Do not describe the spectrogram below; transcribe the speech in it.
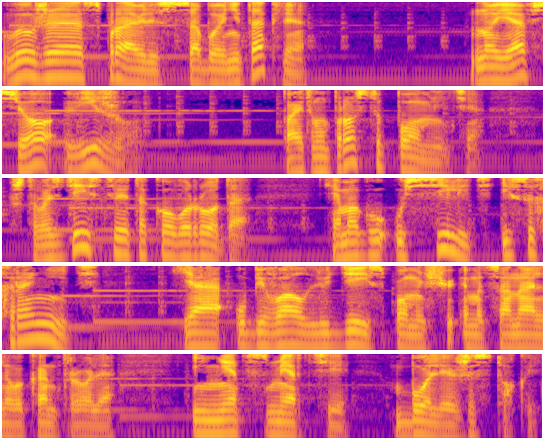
Вы уже справились с собой, не так ли? Но я все вижу. Поэтому просто помните, что воздействие такого рода я могу усилить и сохранить. Я убивал людей с помощью эмоционального контроля, и нет смерти более жестокой.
